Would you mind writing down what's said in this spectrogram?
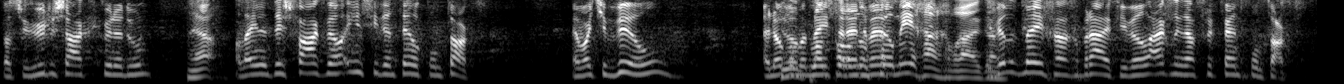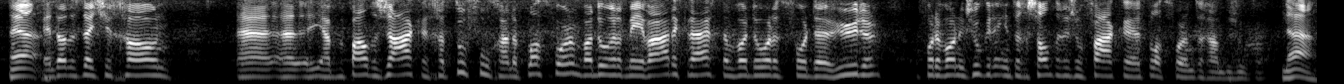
Dat ze huurderszaken kunnen doen. Ja. Alleen het is vaak wel incidenteel contact. En wat je wil, en ook Je om het meeste nog veel rendement... meer gaan Je gebruiken. wil het mee gaan gebruiken. Je wil eigenlijk naar frequent contact. Ja. En dat is dat je gewoon eh, eh, ja, bepaalde zaken gaat toevoegen aan het platform. Waardoor het meer waarde krijgt. En waardoor het voor de huurder, of voor de woningzoeker interessanter is om vaak het platform te gaan bezoeken. ja.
